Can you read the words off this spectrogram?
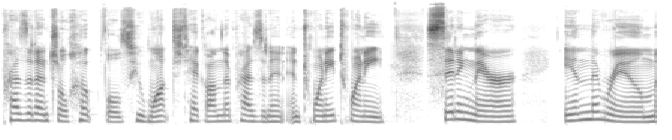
presidential hopefuls who want to take on the president in 2020 sitting there in the room,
